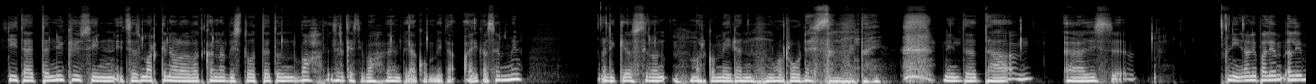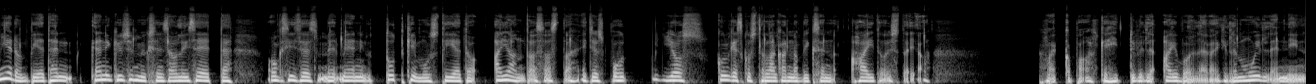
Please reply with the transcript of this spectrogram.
siitä, että nykyisin itse asiassa markkinoilla olevat kannabistuotteet on vah, selkeästi vahvempia kuin mitä aikaisemmin. Eli jos silloin Marko meidän nuoruudessa, tai, niin tota, ää, siis, niin oli paljon oli miedompi, että hän, hänen kysymyksensä oli se, että onko siis me, meidän niin tutkimustieto ajantasasta, että jos, puhut, jos kun keskustellaan kannabiksen haitoista ja vaikkapa kehittyville aivoille ja kaikille muille, niin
